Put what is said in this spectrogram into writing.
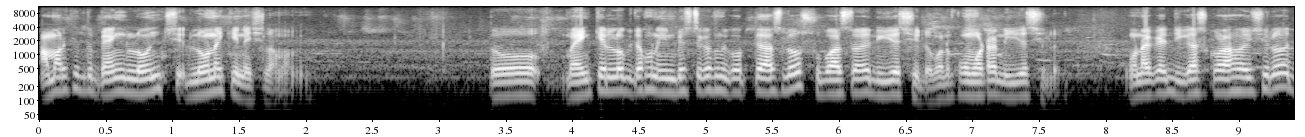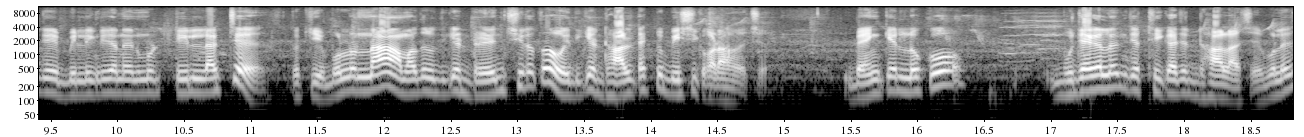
আমার কিন্তু ব্যাংক লোন লোনে কিনেছিলাম আমি। তো ব্যাংকের লোক যখন ইনভেস্টিগেশন করতে আসলো, সুভাষ রায় নিজে ছিল মানে প্রমোটার নিজে ছিল। ওনাকে জিজ্ঞাসা করা হয়েছিল যে, বিল্ডিংটা যেন এর মধ্যে টিল লাগছে? তো কি বলল, না, আমাদের ওদিকে ড্রেন ছিল তো, ওইদিকে ঢালটা একটু বেশি করা হয়েছে। ব্যাংকের লোকও বুঝে গেলেন যে, ঠিক আছে, ঢাল আছে। বলে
